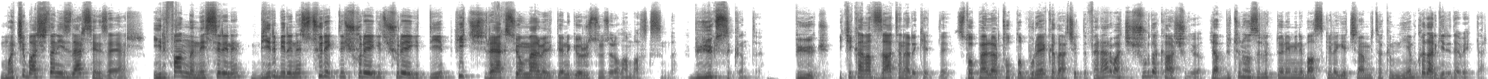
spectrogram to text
Maçı baştan izlerseniz eğer İrfan'la Nesri'nin birbirine sürekli şuraya git şuraya git deyip hiç reaksiyon vermediklerini görürsünüz olan baskısında. Büyük sıkıntı. Büyük. İki kanat zaten hareketli. Stoperler topla buraya kadar çıktı. Fenerbahçe şurada karşılıyor. Ya bütün hazırlık dönemini baskıyla geçiren bir takım niye bu kadar geride bekler?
